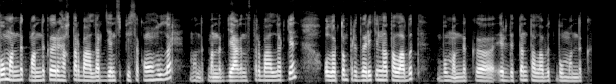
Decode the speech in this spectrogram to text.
бу мандык мандык ырхактар баалар ден список оңхуллар, мандык мандык диагнозтар баалар ден. Олортон предварительно талабыт, бу мандык эрдеттен талабыт бу мандык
